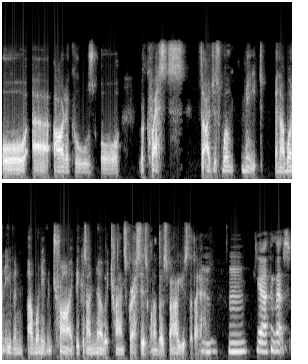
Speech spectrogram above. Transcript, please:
or uh, articles or requests that I just won't meet and I won't even I won't even try because I know it transgresses one of those values that I have. Mm, yeah, I think that's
